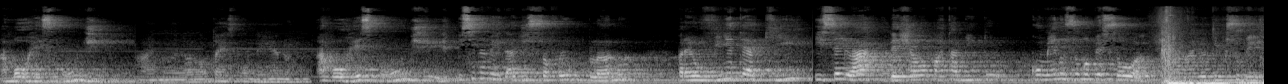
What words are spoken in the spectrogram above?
Amor, responde. Ai, não, ela não tá respondendo. Amor, responde. E se na verdade isso só foi um plano pra eu vir até aqui e, sei lá, deixar o apartamento com menos uma pessoa? Ai, eu tenho que subir.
